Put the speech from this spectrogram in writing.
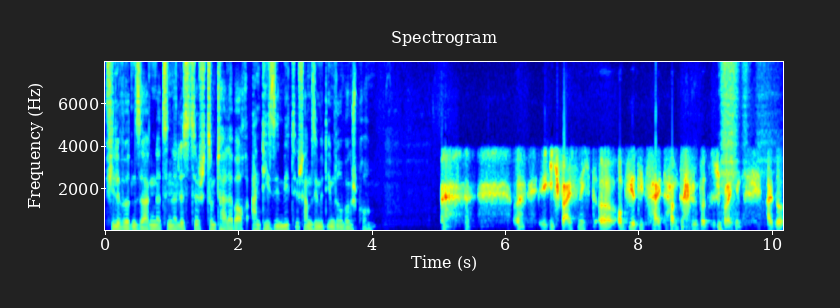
viele würden sagen nationalistisch, zum Teil aber auch antisemitisch. Haben Sie mit ihm darüber gesprochen? Ich weiß nicht, äh, ob wir die Zeit haben, darüber zu sprechen. Also,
